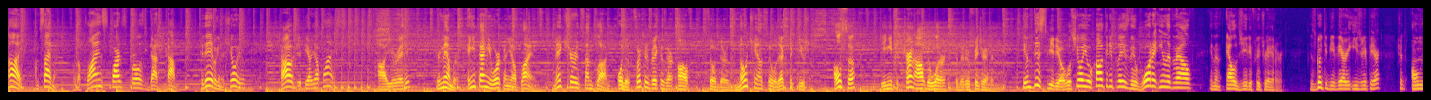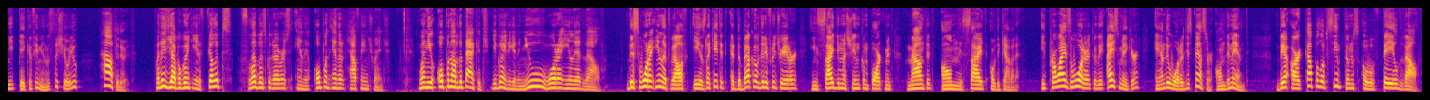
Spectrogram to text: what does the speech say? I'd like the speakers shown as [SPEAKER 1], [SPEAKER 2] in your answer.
[SPEAKER 1] Hi, I'm Simon with AppliancePartsPros.com. Today we're going to show you how to repair your appliance. Are you ready? Remember, anytime you work on your appliance, make sure it's unplugged or the circuit breakers are off so there's no chance of electrocution. Also, you need to turn off the water to the refrigerator. In this video, we'll show you how to replace the water inlet valve in an LG refrigerator. It's going to be a very easy repair. Should only take a few minutes to show you how to do it. For this job, we're going to need Phillips flat blade screwdrivers and an open-ended half-inch wrench. When you open up the package, you're going to get a new water inlet valve. This water inlet valve is located at the back of the refrigerator inside the machine compartment mounted on the side of the cabinet. It provides water to the ice maker and the water dispenser on demand. There are a couple of symptoms of a failed valve.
